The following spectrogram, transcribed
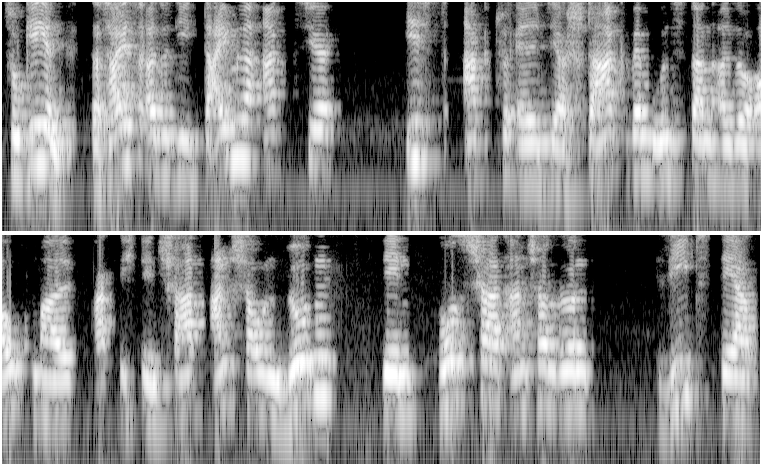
zu gehen. Das heißt also, die Daimler-Aktie ist aktuell sehr stark. Wenn wir uns dann also auch mal praktisch den Chart anschauen würden, den Kurschart anschauen würden, sieht der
